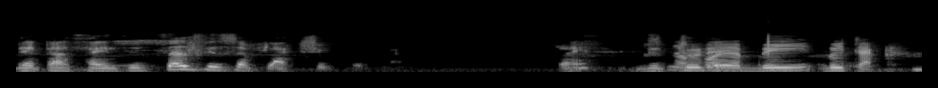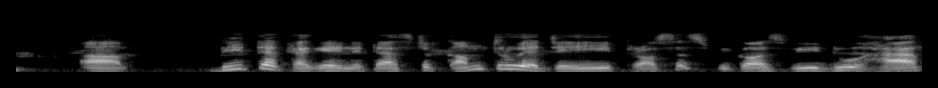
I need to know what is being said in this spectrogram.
data science itself is a flagship program. d- No, for today, a B, BTech. uh, BTech again, it has to come through a JEE process because we do have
